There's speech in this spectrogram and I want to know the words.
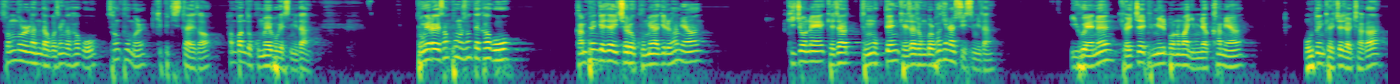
선물을 한다고 생각하고 상품을 기프티스타에서 한 번 더 구매해 보겠습니다. 동일하게 상품을 선택하고 간편 계좌 이체로 구매하기를 하면 기존에 계좌 등록된 계좌 정보를 확인할 수 있습니다. 이후에는 결제 비밀번호만 입력하면 모든 결제 절차가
